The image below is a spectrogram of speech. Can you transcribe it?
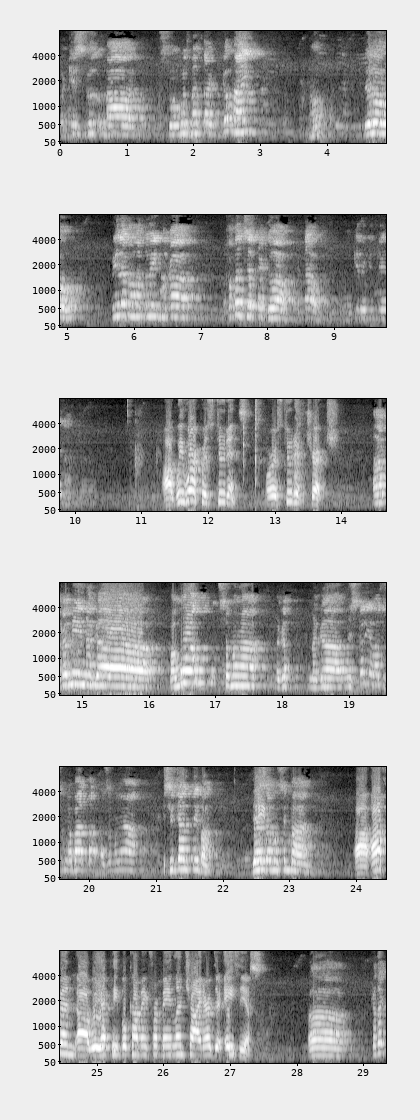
pagkisgot, magsugod man tag gamay, no? Pero, pila ka mga maka, makabansat tag duha, kataw. Okay na. Uh, we work with students. We're a student church. Ah, kami naga pamuha sa mga naga naga miskarya nato sa mga bata sa mga estudyante ba diya sa among simbahan. Uh, often uh, we have people coming from mainland China. They're atheists. Kada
